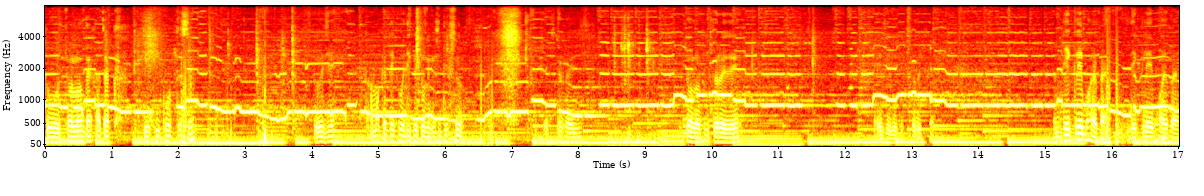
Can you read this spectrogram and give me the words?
তো চলো দেখা যাক কে কী করতেছে। ওই যে, আমাকে দেখে ওইদিকে চলে গেছে, দেখছ? দেখছ গাইজ চলো ভিতরে এই যে দেখছ দেখছ দেখলেই ভয় পায় দেখলেই ভয় পায়।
